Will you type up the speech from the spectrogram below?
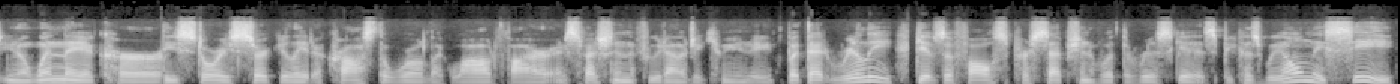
You know, when they occur, these stories circulate across the world like wildfire, especially in the food allergy community. But that really gives a false perception of what the risk is because we only see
